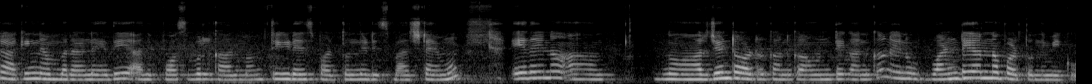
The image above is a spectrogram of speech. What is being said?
ట్రాకింగ్ నెంబర్ అనేది అది పాసిబుల్ కాదు మ్యామ్. త్రీ డేస్ పడుతుంది డిస్పాచ్ టైము. ఏదైనా అర్జెంట్ ఆర్డర్ కనుక ఉంటే కనుక నేను వన్ డే అన్న పడుతుంది మీకు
